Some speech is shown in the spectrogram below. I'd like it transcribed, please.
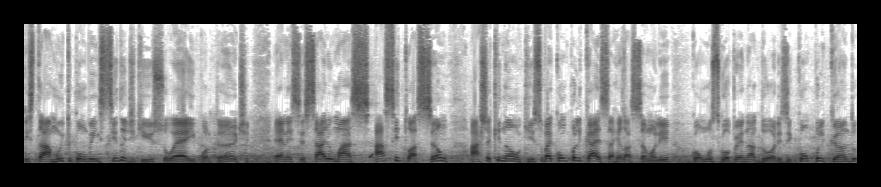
está muito convencida de que isso é importante, é necessário, mas a situação acha que não, que isso vai complicar essa relação ali com os governadores. E complicando,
